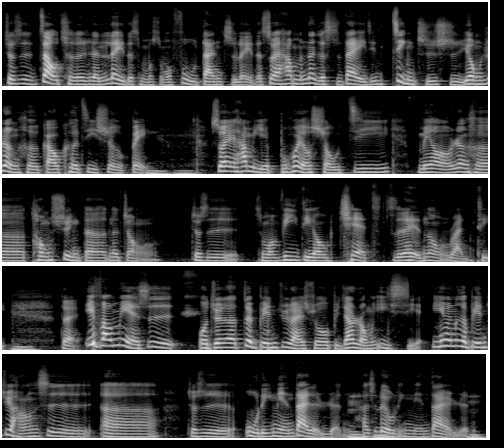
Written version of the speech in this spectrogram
就是造成了人类的什么什么负担之类的，所以他们那个时代已经禁止使用任何高科技设备，所以他们也不会有手机，没有任何通讯的那种。就是什么 video chat 之类的那种软体，嗯。对，一方面也是我觉得对编剧来说比较容易写，因为那个编剧好像是呃，就是五零年代的人，嗯还是六零年代的人，嗯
